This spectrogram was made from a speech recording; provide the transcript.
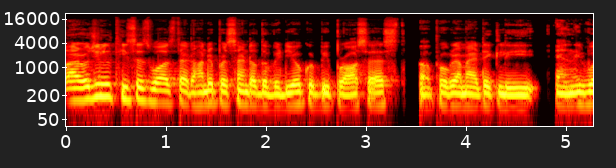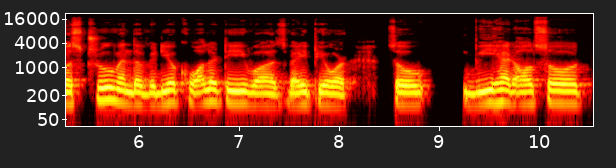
our original thesis was that 100% of the video could be processed uh, programmatically and it was true when the video quality was very pure. So we had also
